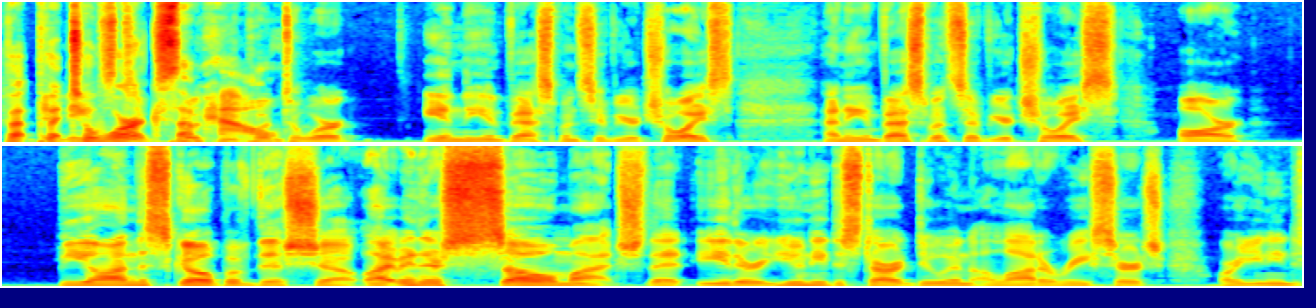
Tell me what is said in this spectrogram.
But put to work put- somehow. Put to work in the investments of your choice, and the investments of your choice are beyond the scope of this show. I mean, there's so much that either you need to start doing a lot of research, or you need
